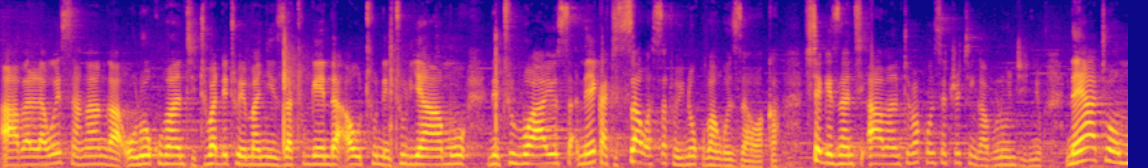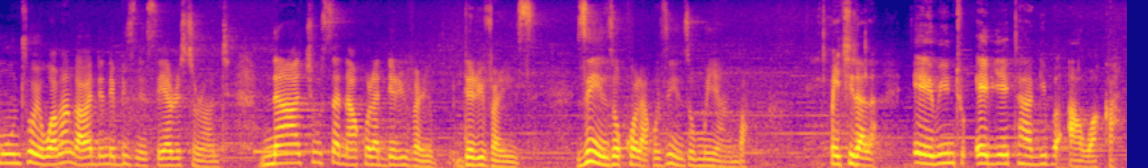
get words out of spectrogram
abalala weesanga nga olw'okuba nti tubadde twemanyiza tugenda out ne tulyamu ne tulwayo naye kati saawa ssatu olina okuba ngaozza waka kitegeeza nti abantu tebaconcentratinga bulungi nnyo. Naye ate omuntu oyo wabanga abadde ne bizinesi eya restaurant n'akyusa n'akola deliveries. Ziyinza okukolako ziyinza omuyamba. Ekirala ebintu ebyetaagibwa awaka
